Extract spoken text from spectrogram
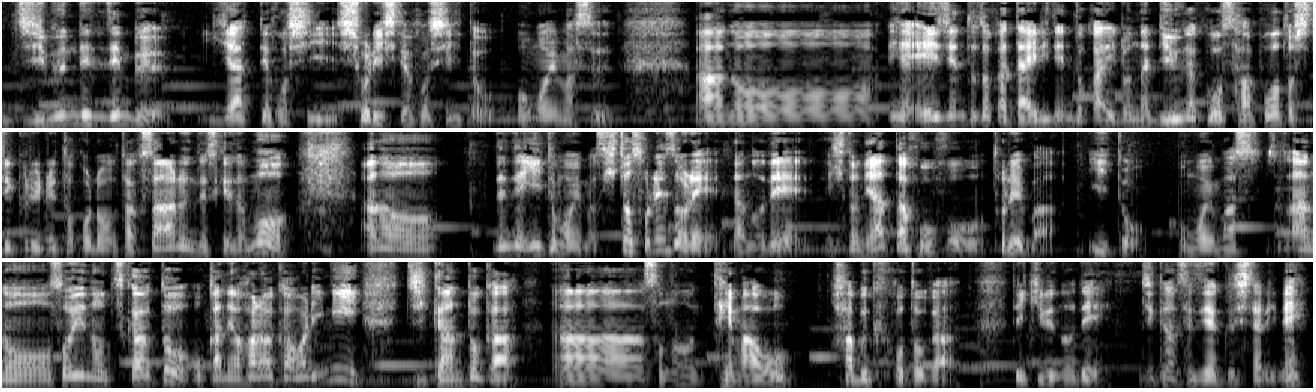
自分で全部やってほしい、処理してほしいと思います。あのー、いや、エージェントとか代理店とかいろんな留学をサポートしてくれるところたくさんあるんですけども、あのー全然いいと思います。人それぞれなので、人に合った方法を取ればいいと思います。あの、そういうのを使うとお金を払う代わりに時間とか、あその手間を省くことができるので、時間節約したりね、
